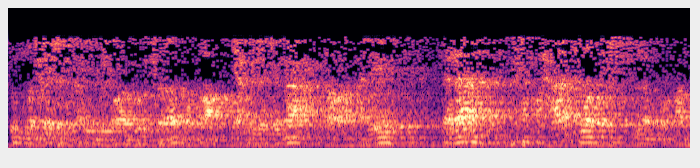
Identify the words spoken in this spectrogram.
ثم سجد عليه الصلاة والسلام وقام يعني يا جماعة صار عليه ثلاث صفحات وصف من القرآن.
